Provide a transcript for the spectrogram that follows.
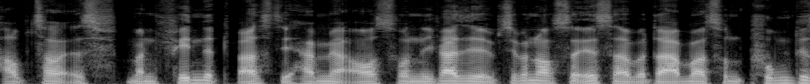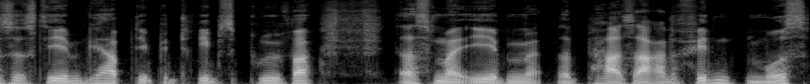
Hauptsache ist, man findet was. Die haben ja auch so ein, ich weiß nicht, ob es immer noch so ist, aber damals so ein Punktesystem gehabt, die Betriebsprüfer, dass man eben ein paar Sachen finden muss.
